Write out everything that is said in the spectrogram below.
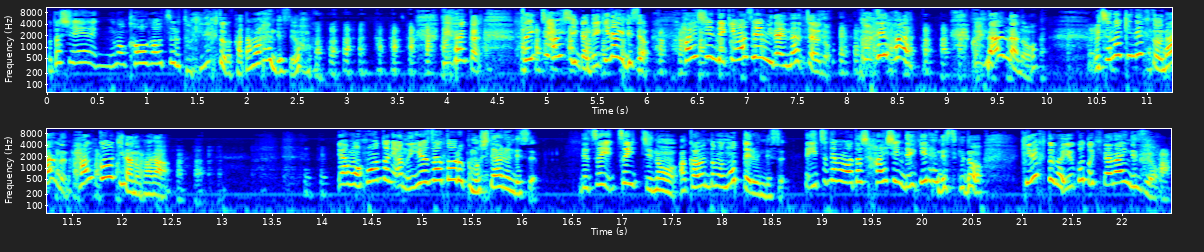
私の顔が映るとキネクトが固まるんですよ。で、なんか、ツイッチ配信ができないんですよ。配信できませんみたいになっちゃうの。これは、これ何なの？うちのキネクト何なの？反抗期なのかな？いや、もう本当にあの、ユーザー登録もしてあるんです。で、ツイ、ツイッチのアカウントも持ってるんです。で、いつでも私配信できるんですけど、キネクトが言うこと聞かないんですよ。あ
